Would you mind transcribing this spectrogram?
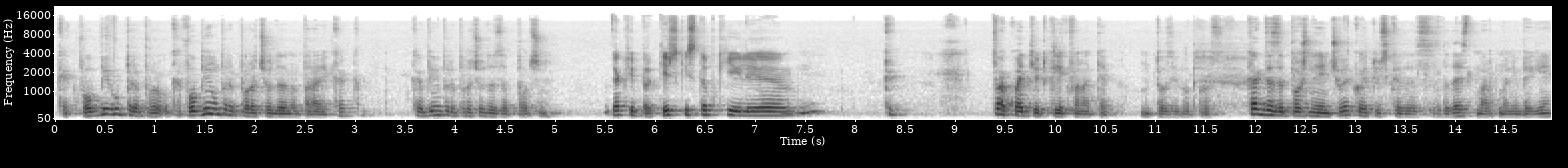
какво би, го препор... какво би му препоръчал да направи? Как, как би му препоръчал да започне? Някакви практически стъпки или... Как... Това, което ти откликва на теб, на този въпрос. Как да започне един човек, който иска да създаде Smart Money BG?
